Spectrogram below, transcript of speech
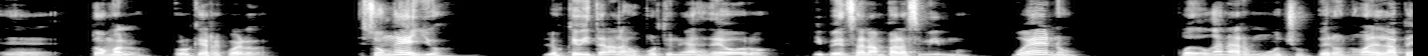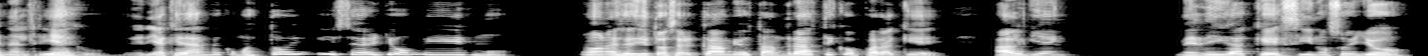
eh, tómalo, porque recuerda, son ellos los que evitarán las oportunidades de oro y pensarán para sí mismos, bueno, puedo ganar mucho, pero no vale la pena el riesgo, debería quedarme como estoy y ser yo mismo. No necesito hacer cambios tan drásticos para que alguien me diga que si no soy yo.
